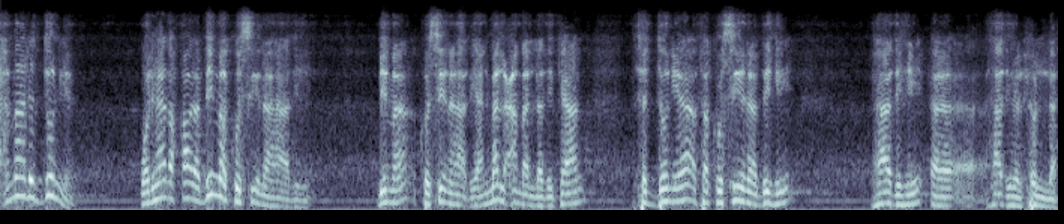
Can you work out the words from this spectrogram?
أعمال الدنيا. ولهذا قال بما كسينا هذه؟ بما كسينا هذه يعني ما العمل الذي كان في الدنيا فكسينا به هذه آه، هذه الحلة.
